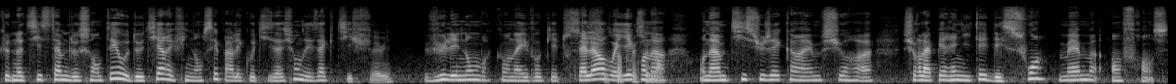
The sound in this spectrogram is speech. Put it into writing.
que notre système de santé, aux deux tiers, est financé par les cotisations des actifs. Eh Vu les nombres qu'on a évoqués tout à l'heure, vous voyez qu'on a, on a un petit sujet quand même sur, euh, sur la pérennité des soins, même en France.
